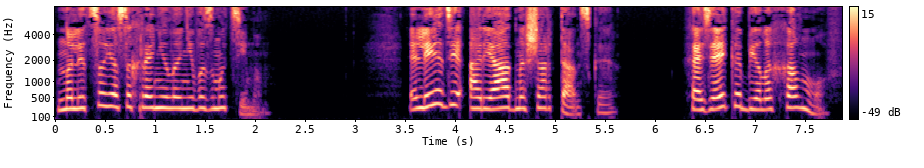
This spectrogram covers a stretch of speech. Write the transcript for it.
но лицо я сохранила невозмутимым. Леди Ариадна Шартанская, хозяйка Белых холмов.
